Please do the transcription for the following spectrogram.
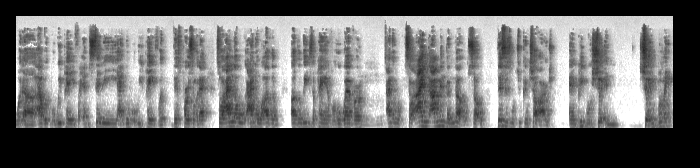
what uh I what we paid for M City. I knew what we paid for this person with that. So I know I know what other other leagues are paying for whoever. Mhm. I know. So I I'm in the know. So this is what you can charge, and people shouldn't shouldn't blink.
